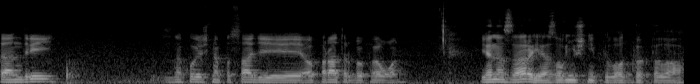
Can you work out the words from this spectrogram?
Андрій, знаходжусь на посаді оператор БПО. Я Назар, я зовнішній пілот БПЛА.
